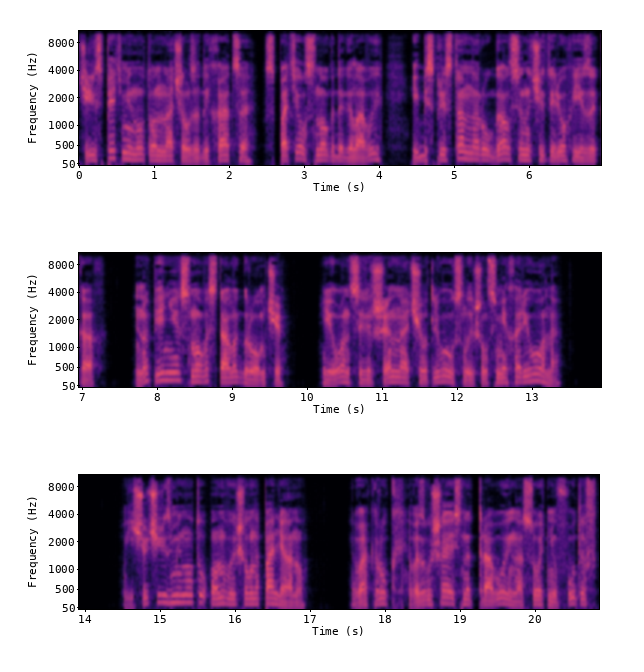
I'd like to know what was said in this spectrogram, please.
Через пять минут он начал задыхаться, вспотел с ног до головы и беспрестанно ругался на четырех языках. Но пение снова стало громче, и он совершенно отчетливо услышал смех Ориона. Еще через минуту он вышел на поляну. Вокруг, возвышаясь над травой на сотню футов,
